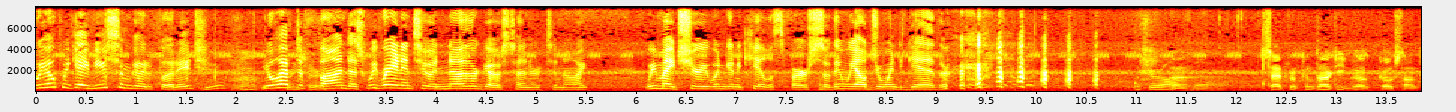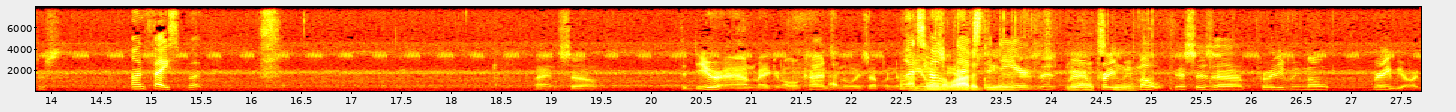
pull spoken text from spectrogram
We hope we gave you some good footage. Yeah. You'll have to sure. find us. We ran into another ghost hunter tonight. We made sure he wasn't going to kill us first, so then we all joined together. What's your odds? Uh, Central Kentucky Ghost Hunters. on Facebook. And so the deer are out making all kinds of noise up in the Let's I've seen fields. hope a lot of deer. deer. This We're Yeah, in pretty deer. remote. This is a pretty remote graveyard.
